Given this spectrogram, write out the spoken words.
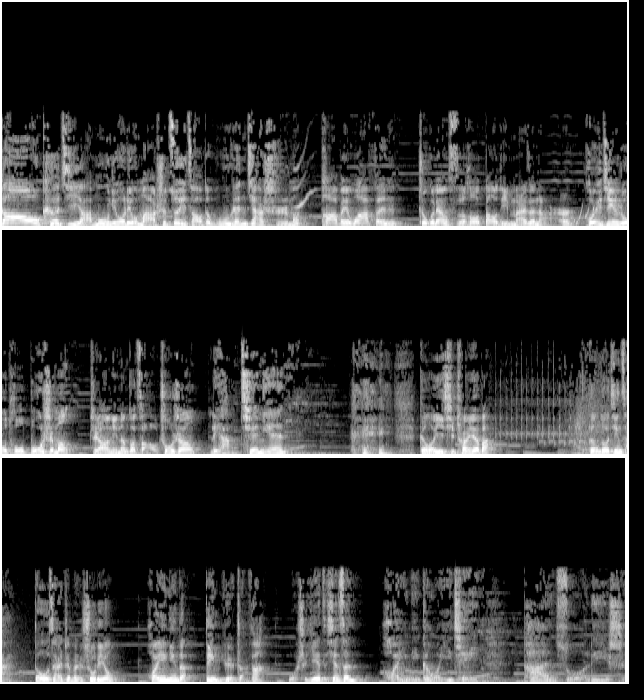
高科技啊！木牛流马是最早的无人驾驶吗？怕被挖坟？诸葛亮死后到底埋在哪儿？挥金如土不是梦，只要你能够早出生两千年，嘿嘿，跟我一起穿越吧！更多精彩都在这本书里哦。欢迎您的订阅转发，我是椰子先生，欢迎您跟我一起探索历史。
